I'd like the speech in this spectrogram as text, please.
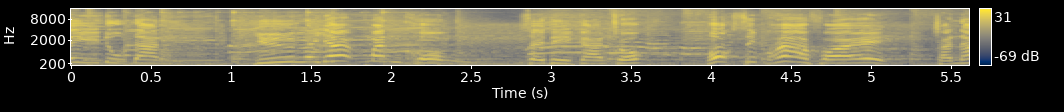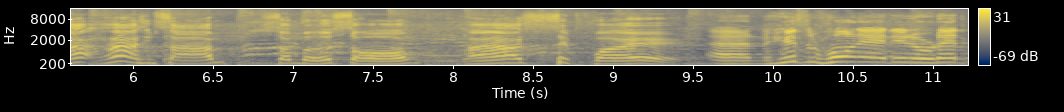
ตีดุดัน ยืนระยะมั่นคงสถิติการชก 65 ไฟ ชนะ 53 เสมอ 2 แพ้ 10 ไฟ and his opponent in red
